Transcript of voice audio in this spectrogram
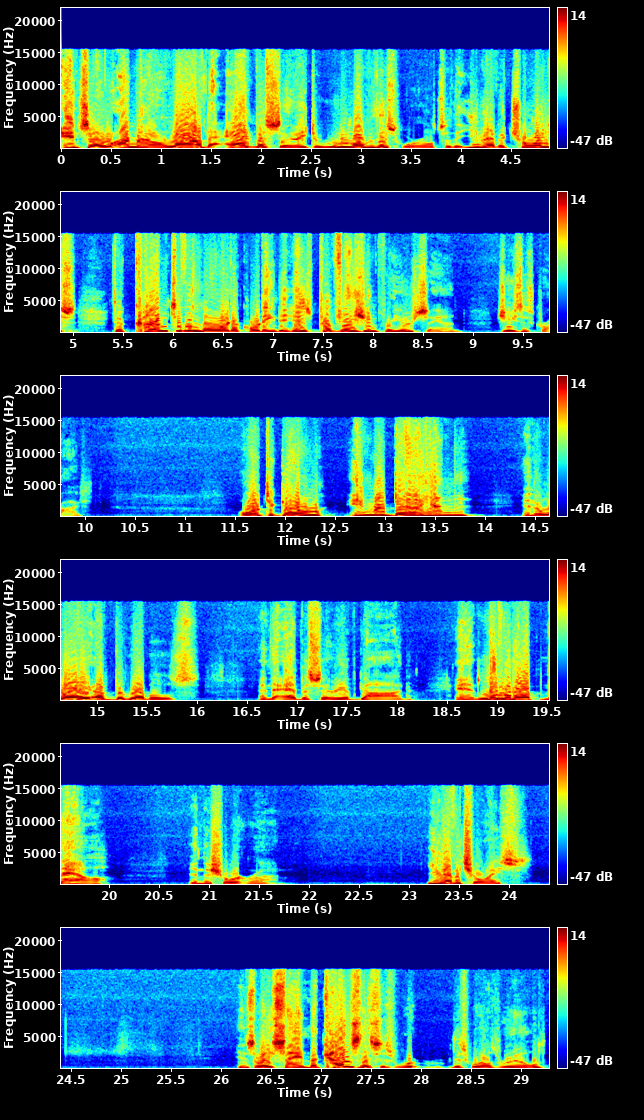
And so I'm going to allow the adversary to rule over this world so that you have a choice to come to the Lord according to his provision for your sin, Jesus Christ, or to go in rebellion in the way of the rebels and the adversary of God and live it up now in the short run. You have a choice. And so he's saying because this is this world's ruled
